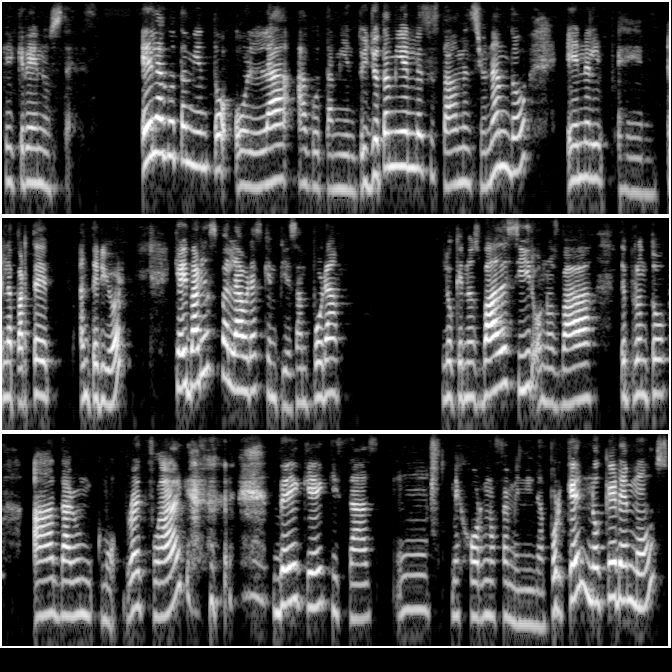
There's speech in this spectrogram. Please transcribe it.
¿qué creen ustedes? ¿El agotamiento o la agotamiento? Y yo también les estaba mencionando en, el, eh, en la parte anterior que hay varias palabras que empiezan por A lo que nos va a decir o nos va de pronto a dar un como red flag de que quizás mm, mejor no femenina. ¿Por qué no queremos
